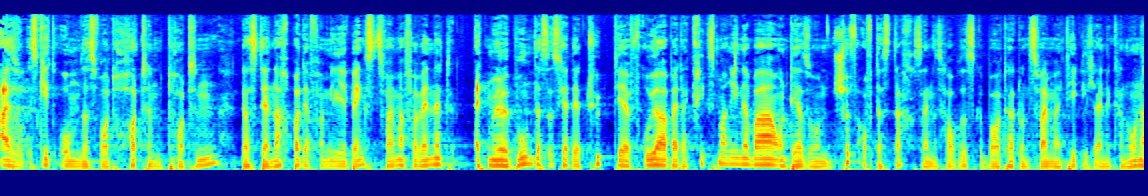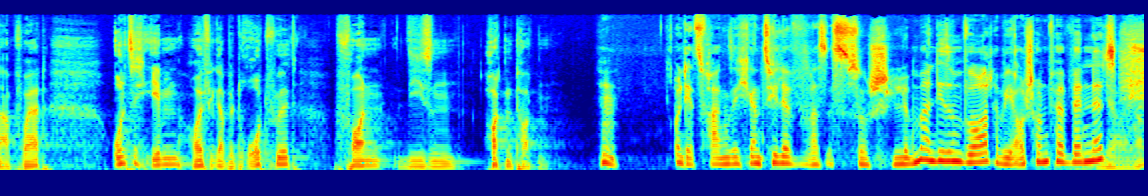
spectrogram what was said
Also, es geht um das Wort Hottentotten, das der Nachbar der Familie Banks zweimal verwendet. Admiral Boom, das ist ja der Typ, der früher bei der Kriegsmarine war und der so ein Schiff auf das Dach seines Hauses gebaut hat und zweimal täglich eine Kanone abfeuert und sich eben häufiger bedroht fühlt von diesen Hottentotten. Hm. Und jetzt fragen sich ganz viele, was ist so schlimm an diesem Wort? Habe ich auch schon verwendet. Ja, ne?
